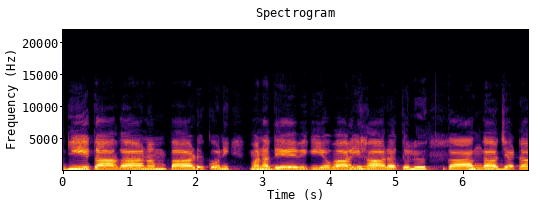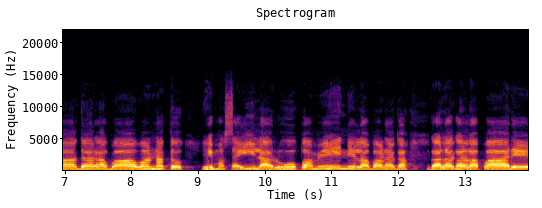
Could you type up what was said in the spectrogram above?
గీతాగానం పాడుకొని మన దేవికి ఇవ్వాలి హారతులు. గంగా జటాధర భావనతో హిమశైల రూపమే నిలబడగా గలగల పారే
